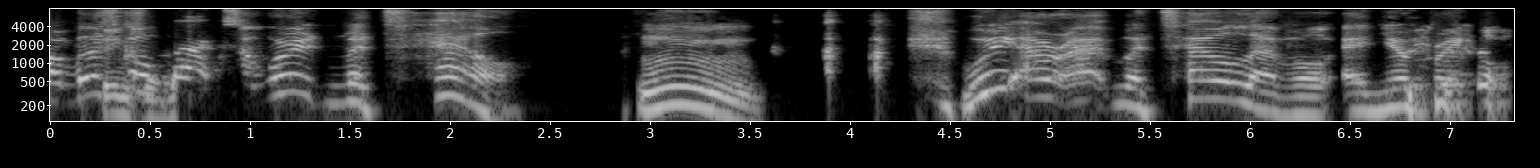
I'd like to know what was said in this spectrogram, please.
Oh, let's go like back. So we're at Mattel. Mm. we are at Mattel level, and you're breaking.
